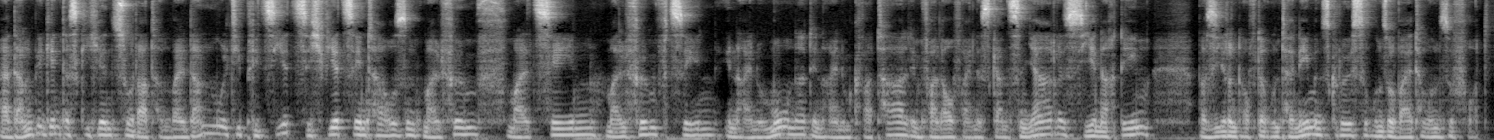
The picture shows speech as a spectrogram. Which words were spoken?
ja, dann beginnt das Gehirn zu rattern, weil dann multipliziert sich 14.000 mal 5, mal 10, mal 15 in einem Monat, in einem Quartal, im Verlauf eines ganzen Jahres, je nachdem, basierend auf der Unternehmensgröße und so weiter und so fort.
